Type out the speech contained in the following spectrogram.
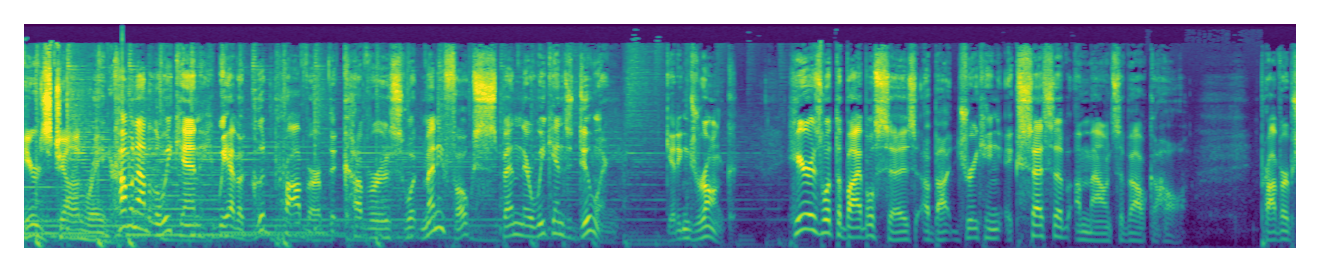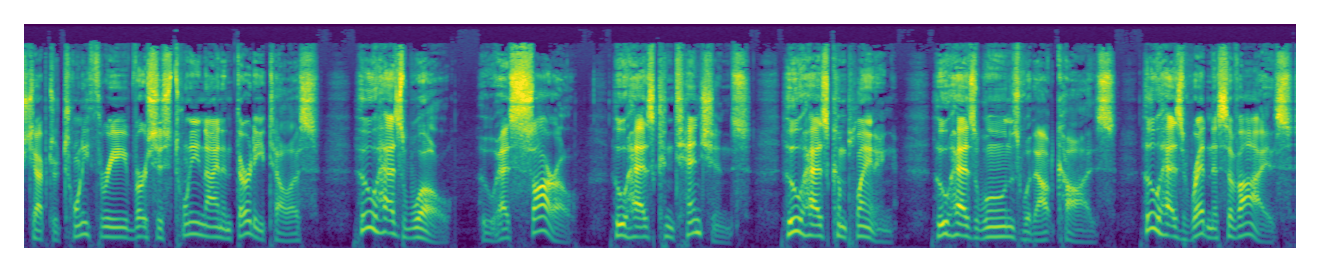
Here's John Rayner. Coming out of the weekend, we have a good proverb that covers what many folks spend their weekends doing getting drunk. Here's what the Bible says about drinking excessive amounts of alcohol. Proverbs chapter 23, verses 29 and 30 tell us Who has woe? Who has sorrow? Who has contentions? Who has complaining? Who has wounds without cause? Who has redness of eyes?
